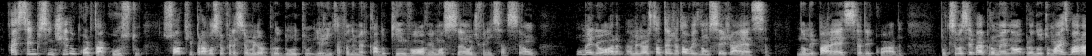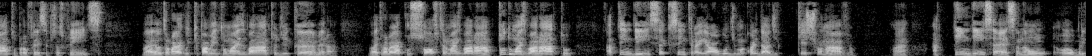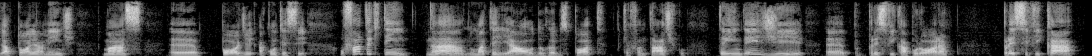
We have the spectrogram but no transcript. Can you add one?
faz sempre sentido cortar custo. Só que para você oferecer o melhor produto, e a gente está falando de um mercado que envolve emoção, diferenciação, o melhor, a melhor estratégia talvez não seja essa. Não me parece adequada. Porque se você vai para o menor produto mais barato para oferecer para seus clientes, vai trabalhar com equipamento mais barato de câmera, vai trabalhar com software mais barato, tudo mais barato, a tendência é que você entregue algo de uma qualidade questionável. Né? A tendência é essa, não obrigatoriamente, mas é, pode acontecer. O fato é que tem na, no material do HubSpot, que é fantástico, tem desde é, precificar por hora, precificar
